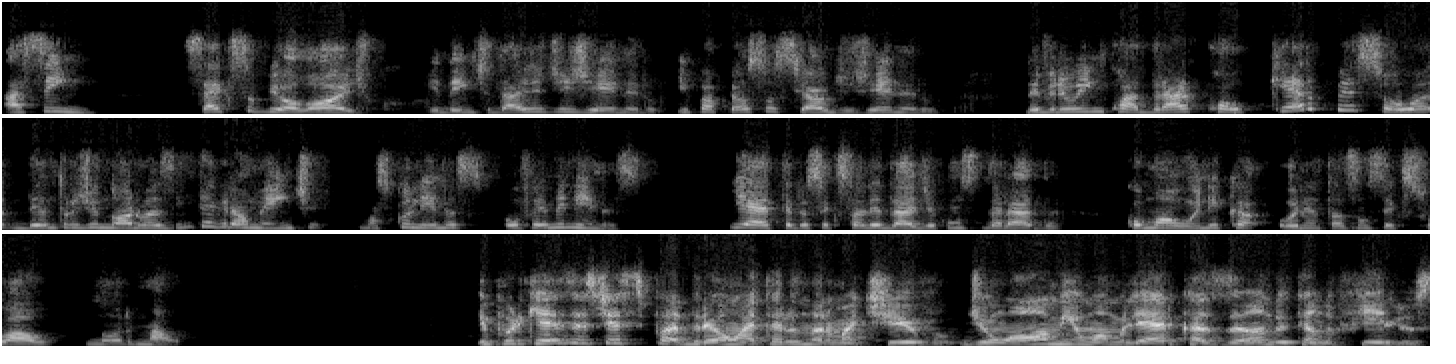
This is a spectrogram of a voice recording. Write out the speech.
Assim, sexo biológico, identidade de gênero e papel social de gênero deveriam enquadrar qualquer pessoa dentro de normas integralmente masculinas ou femininas. E a heterossexualidade é considerada como a única orientação sexual normal. E por que existe esse padrão heteronormativo de um homem e uma mulher casando e tendo filhos?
